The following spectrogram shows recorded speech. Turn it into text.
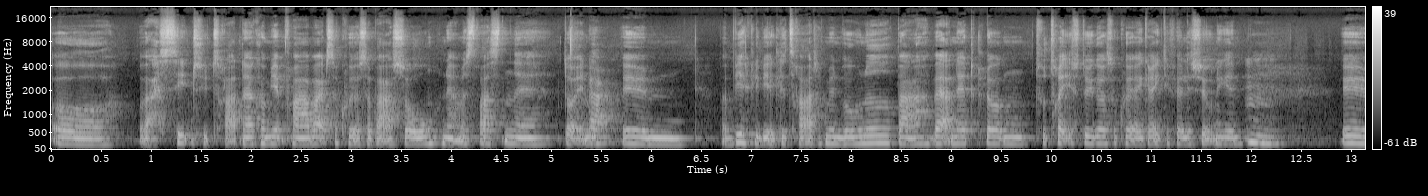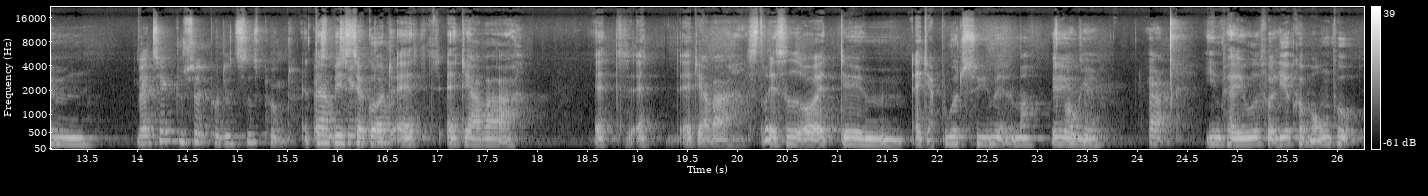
og var sindssygt træt. Når jeg kom hjem fra arbejde, så kunne jeg så bare sove nærmest resten af døgnet. Ja. Øhm, var virkelig, virkelig træt, men vågnede bare hver nat klokken to-tre stykker, så kunne jeg ikke rigtig falde i søvn igen. Mm. Øhm, Hvad tænkte du selv på det tidspunkt? der altså, vidste jeg godt, at, at jeg var at, at, at jeg var stresset, og at, øhm, at jeg burde sygemelde mig Du... øhm, Okay, ja. i en periode for lige at komme ovenpå.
